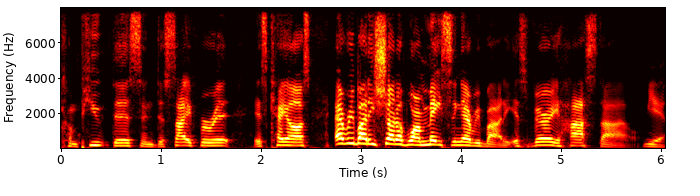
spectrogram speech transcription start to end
compute this and decipher it. It's chaos. Everybody shut up or I'm macing everybody. It's very hostile Yeah.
